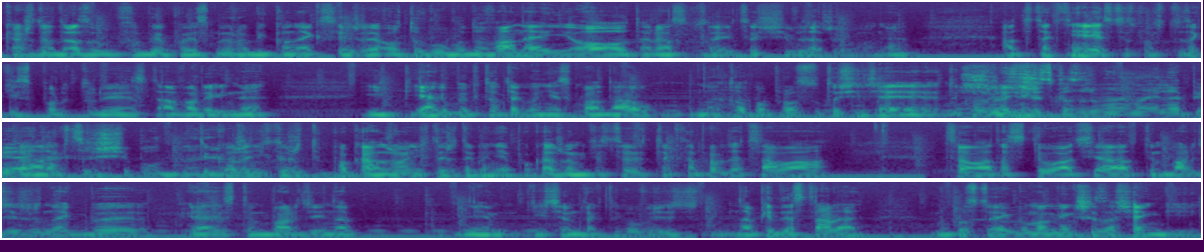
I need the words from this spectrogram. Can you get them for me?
każdy od razu sobie powiedzmy robi koneksję, że o to było budowane i o teraz tutaj coś się wydarzyło, nie? A to tak nie jest, to jest po prostu taki sport, który jest awaryjny i jakby kto tego nie składał, no to po prostu to się dzieje. Tylko, że nie, wszystko zrobione najlepiej, a i Tak. tak coś się podda. tylko, że niektórzy to pokażą, a niektórzy tego nie pokażą i to jest, to jest tak naprawdę cała, cała ta sytuacja, tym bardziej, że no jakby ja jestem bardziej na, nie wiem, nie chciałem tak tego powiedzieć, na piedestale, bo po prostu jakby mam większe zasięgi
